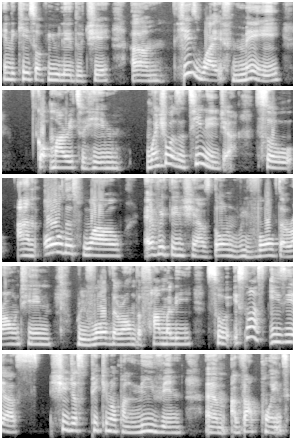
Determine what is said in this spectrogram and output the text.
In the case of Yul Edochie, um, his wife May got married to him when she was a teenager. So, and all this while everything she has done revolved around him, revolved around the family. So it's not as easy as she just picking up and leaving um, at that point. point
